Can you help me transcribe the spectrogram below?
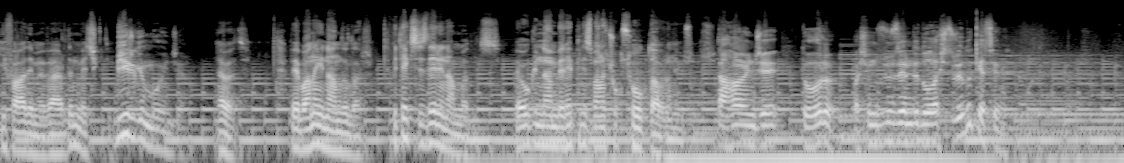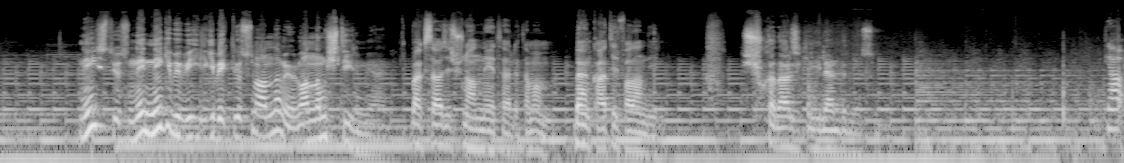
ifademi verdim ve çıktım. Bir gün boyunca. Evet ve bana inandılar. Bir tek sizler inanmadınız. Ve o günden beri hepiniz bana çok soğuk davranıyorsunuz. Daha önce doğru başımızın üzerinde dolaştırıyorduk ya seni. Ne istiyorsun? Ne, ne gibi bir ilgi bekliyorsun anlamıyorum. Anlamış değilim yani. Bak sadece şunu anla yeterli tamam mı? Ben katil falan değilim. Şu kadarcık ilgilendirmiyorsun. Ya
